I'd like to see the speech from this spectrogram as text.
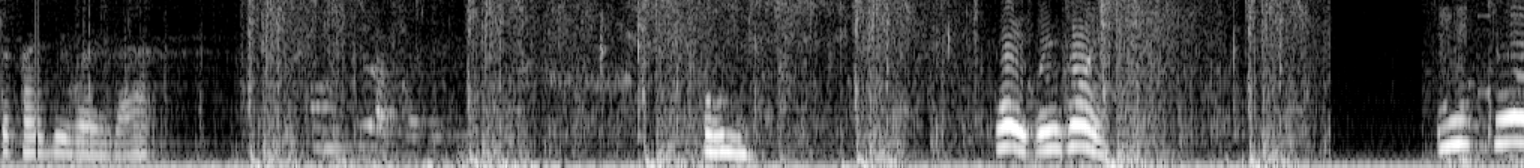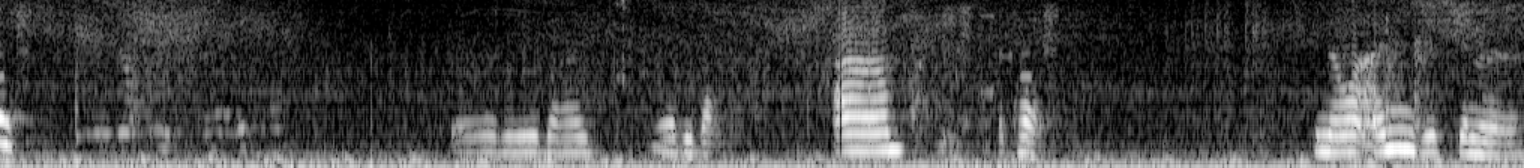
Surprised you learned that. Oh. Hey, where are you going? You, bye. Love you. Um, okay. You know what, I'm just gonna...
